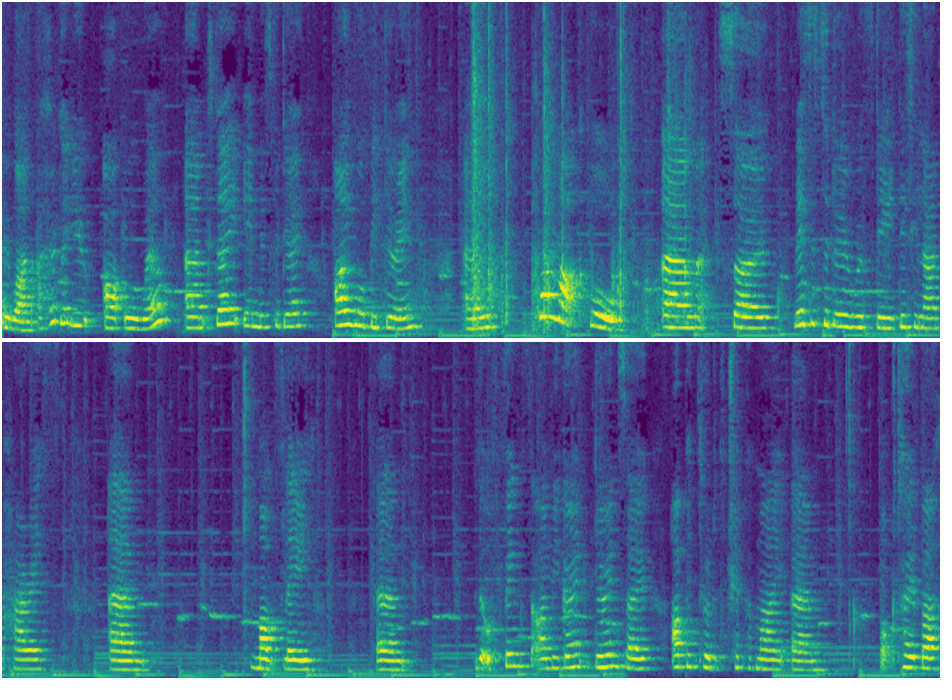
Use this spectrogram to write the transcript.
everyone, I hope that you are all well. Um, today in this video I will be doing a Primark haul. Um, so this is to do with the Disneyland Paris um, monthly um, little things that I'll be going doing. So up until the trip of my um, October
